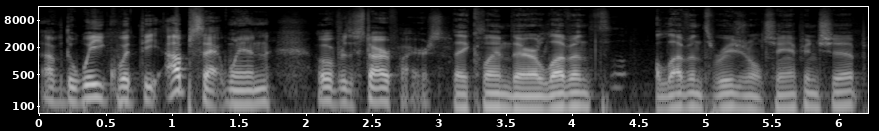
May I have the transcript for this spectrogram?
of the week with the upset win over the Starfires. They claimed their 11th 11th regional championship,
